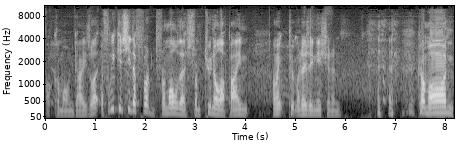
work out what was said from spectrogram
Oh, come on, guys. If we could see the third from all this, from 2 0 up, I'm, I might put my resignation in. come on!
